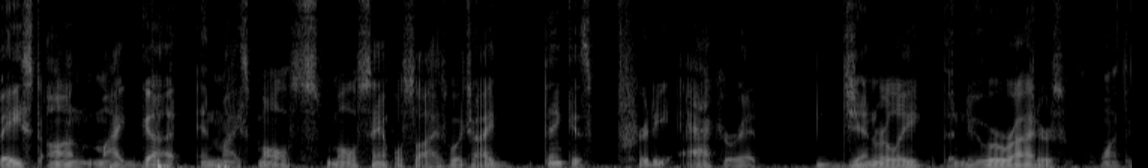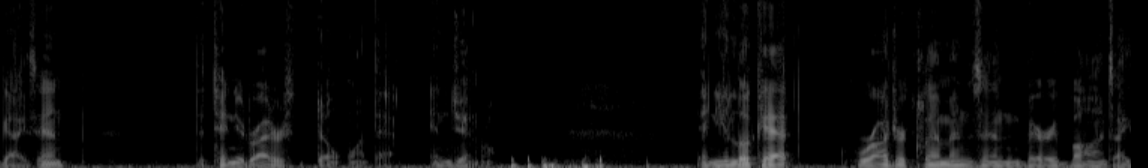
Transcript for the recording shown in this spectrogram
based on my gut and my small small sample size, which I think is pretty accurate. Generally, the newer riders want the guys in. The tenured riders don't want that in general. And you look at Roger Clemens and Barry Bonds. I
